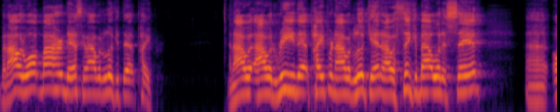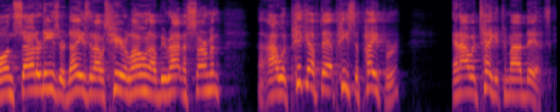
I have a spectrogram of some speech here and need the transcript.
But I would walk by her desk and I would look at that paper. And I would, would read that paper and I would look at it. I would think about what it said. Uh, on Saturdays or days that I was here alone, I would be writing a sermon. Uh, I would pick up that piece of paper and I would take it to my desk.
